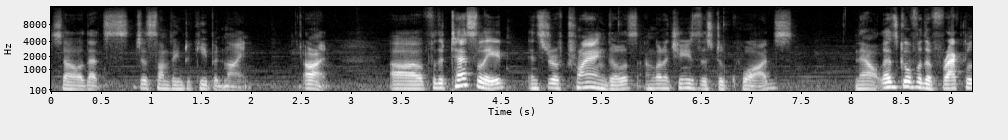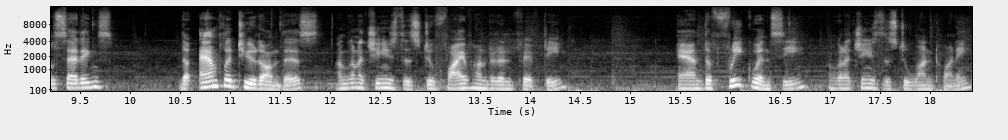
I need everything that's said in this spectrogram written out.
So that's just something to keep in mind. All right. Uh, for the tessellate, instead of triangles, I'm going to change this to quads. Now let's go for the fractal settings. The amplitude on this, I'm going to change this to 550 and the frequency I'm gonna change this to 120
